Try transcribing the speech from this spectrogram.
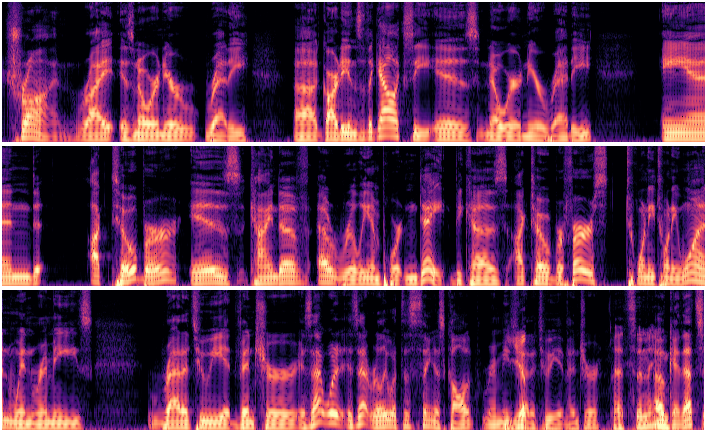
Tron, right? Is nowhere near ready. Uh, Guardians of the Galaxy is nowhere near ready. And October is kind of a really important date because October 1st, 2021, when Remy's Ratatouille Adventure is that what is that really what this thing is called? Remy's yep. Ratatouille Adventure. That's the name. Okay, that's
